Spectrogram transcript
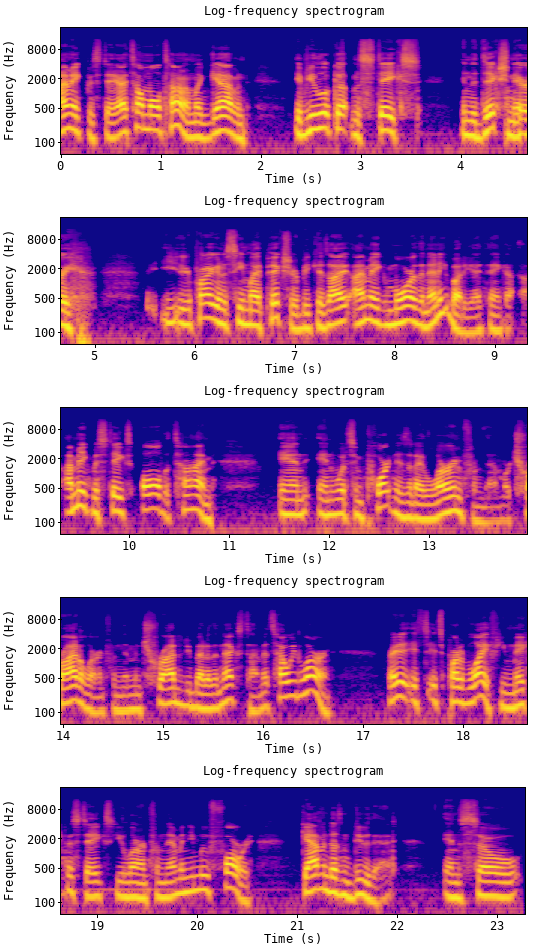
I make mistakes. I tell him all the time. I'm like, Gavin, if you look up mistakes in the dictionary, you're probably going to see my picture because I, I make more than anybody, I think. I make mistakes all the time. And, and what's important is that I learn from them or try to learn from them and try to do better the next time. That's how we learn, right? It's, it's part of life. You make mistakes, you learn from them, and you move forward. Gavin doesn't do that. And so,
